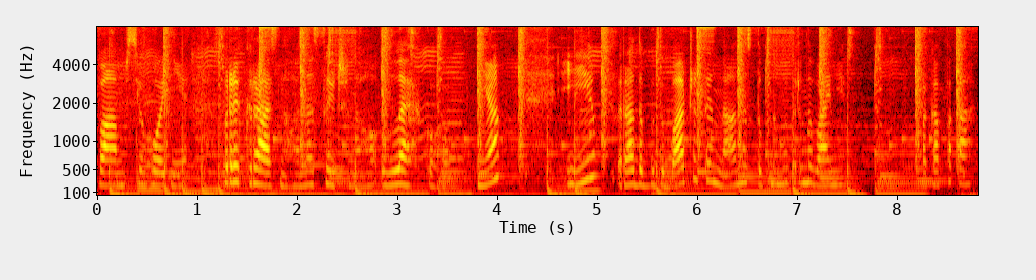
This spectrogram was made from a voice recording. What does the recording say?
вам сьогодні прекрасного, насиченого, легкого дня і рада буду бачити на наступному тренуванні. Пока-пока!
